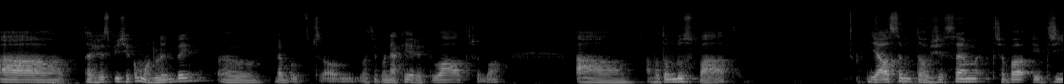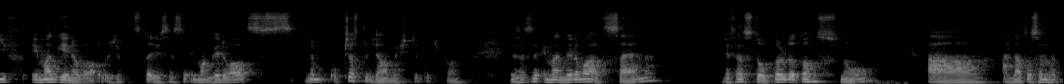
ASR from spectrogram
a takže spíš jako modlitby, uh, nebo třeba vlastně jako nějaký rituál třeba. A, a potom jdu spát dělal jsem to, že jsem třeba i dřív imaginoval, že v podstatě jsem si imaginoval, nebo občas to dělám ještě teď, že jsem si imaginoval sen, kde jsem vstoupil do toho snu a, a na to jsem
